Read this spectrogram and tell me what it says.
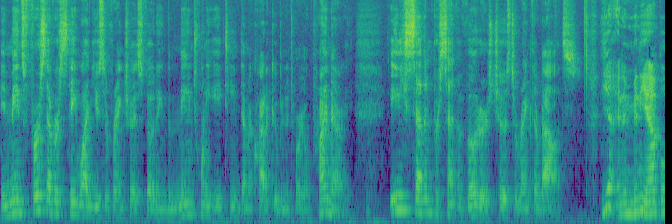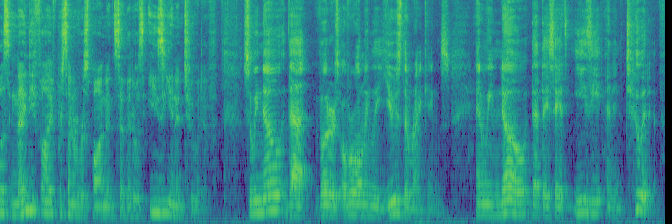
in Maine's first ever statewide use of ranked choice voting, the Maine 2018 Democratic gubernatorial primary, 87% of voters chose to rank their ballots. Yeah, and in Minneapolis, 95% of respondents said that it was easy and intuitive. So we know that voters overwhelmingly use the rankings, and we know that they say it's easy and intuitive.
